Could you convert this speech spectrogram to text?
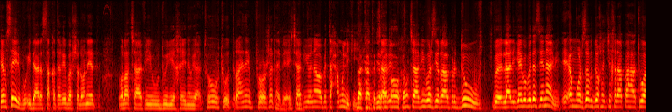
پێم سیر بوو ئیدارە سەقەتەکەی بەرشەلۆنێت وڵات چاوی و دووری خینەوە تۆ تۆ ترانەی پرۆژەت هەبێ ئەی چاویەوە ناوە بێتە حمولیکی چاوی وەرزی ڕابردوو لالیگای بۆ بەدەستێ ناویت ئەم وەرزە بدۆخێکی خراپە هاتووە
